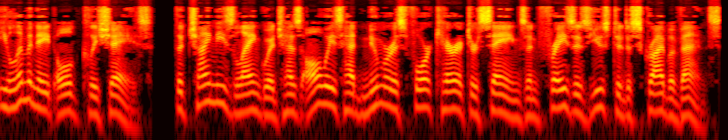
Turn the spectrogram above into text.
Eliminate old clichés. The Chinese language has always had numerous four-character sayings and phrases used to describe events.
